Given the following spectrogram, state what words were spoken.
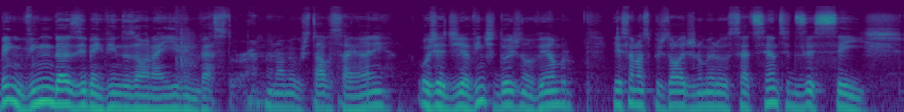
Bem-vindas e bem-vindos ao Naive Investor. Meu nome é Gustavo Sayani. Hoje é dia 22 de novembro e esse é o nosso episódio número 716.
